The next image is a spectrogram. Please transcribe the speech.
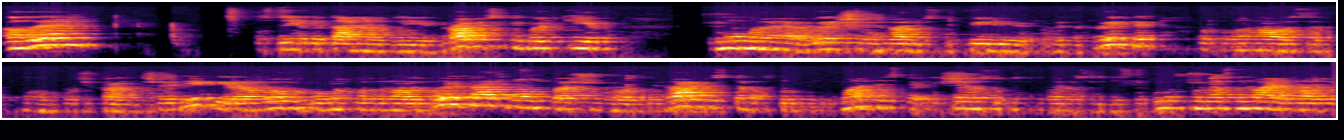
Але постає питання от і грабівських батьків, чому ми вирішили грабівську філію перезакрити, пропонувалося ну, почекати ще рік і разом, бо ми планували поетапно, в першому році грабівська, наступний Підматівська і ще наступний Російська, тому що в нас немає зразу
